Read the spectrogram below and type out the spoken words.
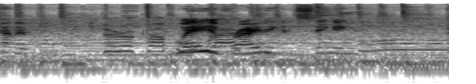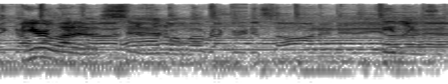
kind of way of writing and singing. I hear a lot of sentimental feelings in there.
